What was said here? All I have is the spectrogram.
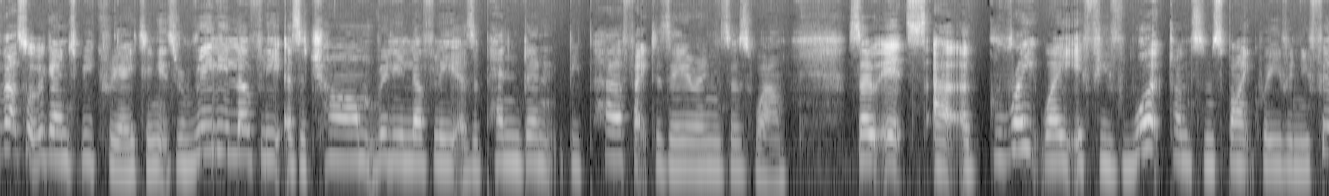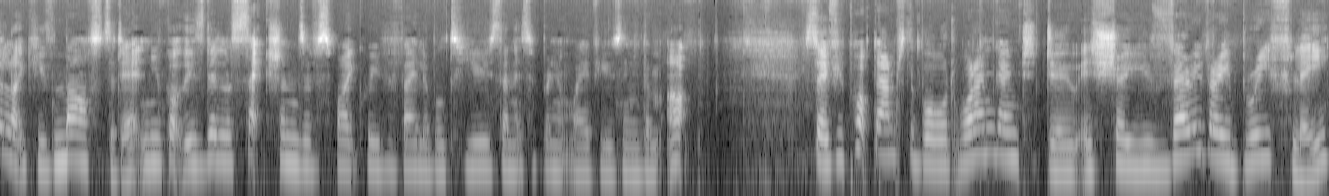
So that's what we're going to be creating. It's really lovely as a charm, really lovely as a pendant, be perfect as earrings as well. So it's a great way if you've worked on some spike weave and you feel like you've mastered it and you've got these little sections of spike weave available to use, then it's a brilliant way of using them up. So if you pop down to the board, what I'm going to do is show you very, very briefly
